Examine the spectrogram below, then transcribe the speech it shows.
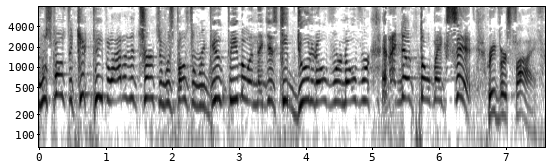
we're supposed to kick people out of the church and we're supposed to rebuke people and they just keep doing it over and over and that don't, don't make sense. Read verse 5.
